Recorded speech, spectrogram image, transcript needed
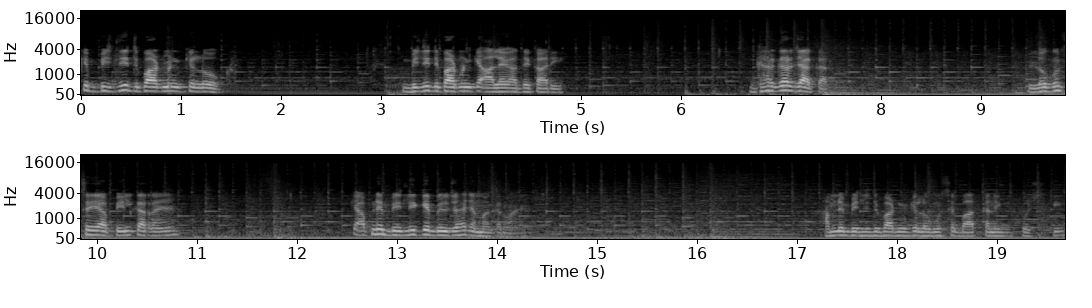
कि बिजली डिपार्टमेंट के लोग, बिजली डिपार्टमेंट के आले अधिकारी घर घर जाकर लोगों से ये अपील कर रहे हैं कि अपने बिजली के बिल जो है जमा करवाएँ। हमने बिजली डिपार्टमेंट के लोगों से बात करने की कोशिश की।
